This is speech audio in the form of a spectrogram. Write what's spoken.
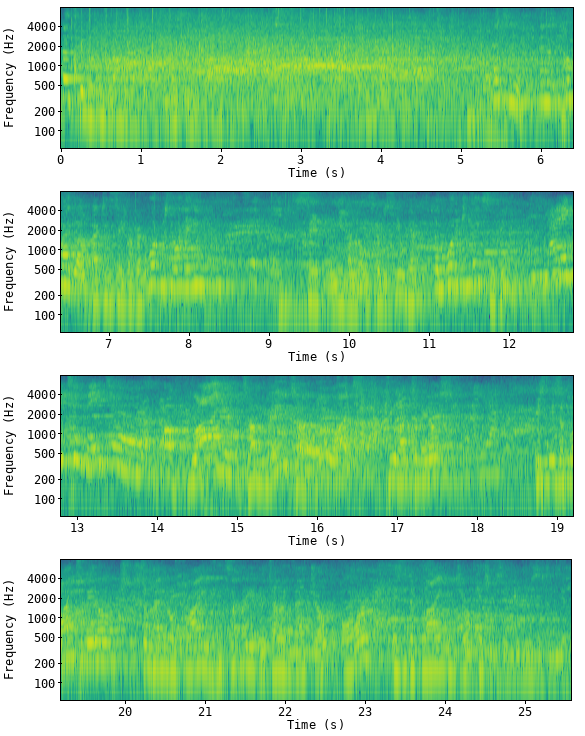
Let's give a big round of applause. Nicely done. Excellent. And then come right up back to the stage, my friend. What was your name? Sydney. Hello, it's good to see you again. And what did you make, Sydney? Flying tomato. A flying tomato. What? Do you like tomatoes? Yeah. Is, is a flying tomato so that it'll fly and hit somebody if they're telling a bad joke? Or is it to fly into your kitchen so you can use it to eat it?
